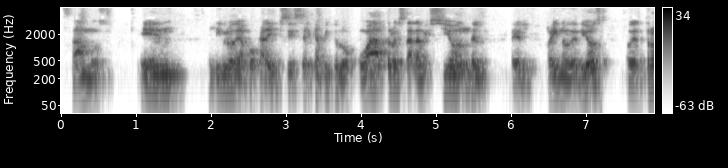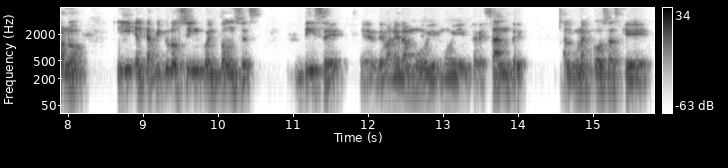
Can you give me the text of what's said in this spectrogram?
estamos en el libro de Apocalipsis, el capítulo 4 está la visión del, reino de Dios o del trono y el capítulo 5 entonces dice eh, de manera muy, muy interesante algunas cosas que,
